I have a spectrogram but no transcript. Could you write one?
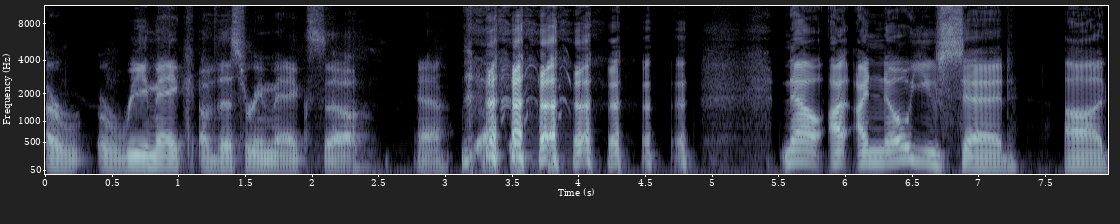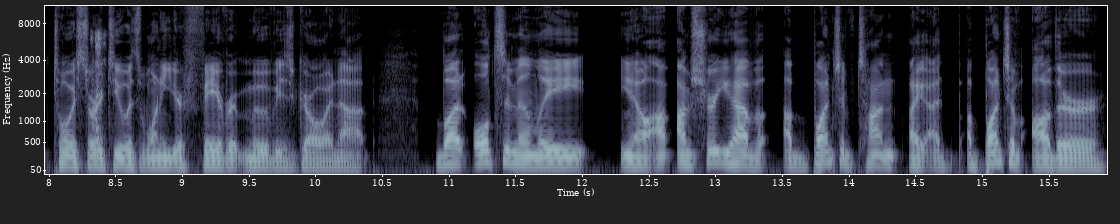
a, a remake of this remake. So yeah. now, I, I know you said uh, Toy Story 2 was one of your favorite movies growing up, but ultimately, you know, I, I'm sure you have a bunch of ton, like a, a bunch of other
